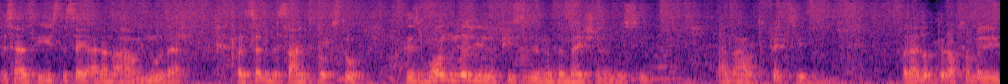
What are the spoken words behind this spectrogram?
This has he used to say. I don't know how he knew that, but it says in the science books too. There's one million pieces of information in this seed. I don't know how it fits even, but I looked it up. Somebody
